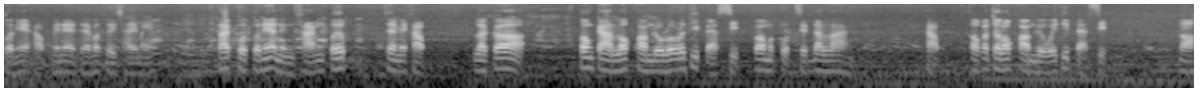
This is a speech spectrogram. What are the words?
ตัวนี้ครับ ไม่แน่ใจว่าเคยใช้ไหม ถ้ากดตัวนี้หนึ่งครั้งปุ๊บใช่ไหมครับ แล้วก็ต้องการล็อกความเร็วรถไว้ที่ 80 ก็มากดเซตด้านล่างครับเขาก็จะล็อกความเร็วไว้ที่ 80เนาะ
